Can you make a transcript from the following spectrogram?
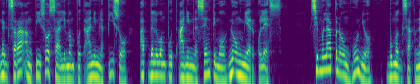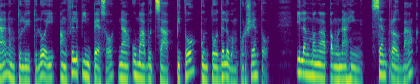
Nagsara ang piso sa 56 na piso at 26 na sentimo noong Miyerkules. Simula pa noong Hunyo, bumagsak na ng tuloy-tuloy ang Philippine peso na umabot sa 7.2%. Ilang mga pangunahing central bank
